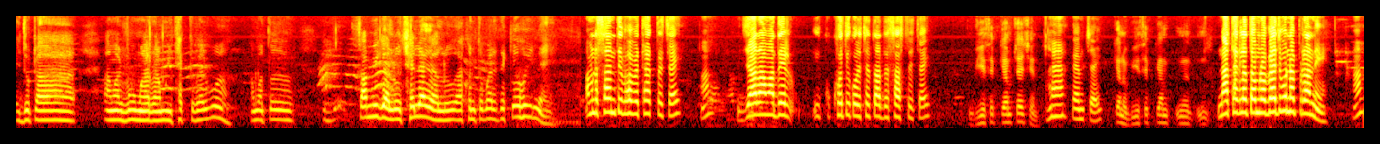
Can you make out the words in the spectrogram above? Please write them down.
এই দুটা আমার বৌমার আমি থাকতে পারব। আমার তো স্বামী গেল ছেলে গেল এখন তো বাড়িতে কেউই নেই। আমরা শান্তিভাবে থাকতে চাই হ্যাঁ? যারা আমাদের ই ক্ষতি করেছে তাদের শাস্তি চাই। বিএসএফ ক্যাম্প চাইছেন? হ্যাঁ কেন চাই। কেন বিএসএফ ক্যাম্প না থাকলে তো আমরা বেচবো না প্রাণে হ্যাঁ?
